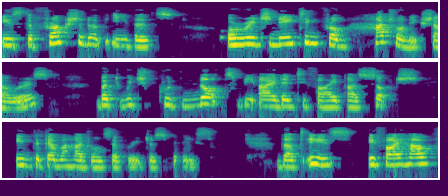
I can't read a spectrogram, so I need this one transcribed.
is the fraction of events originating from hadronic showers, but which could not be identified as such in the gamma hadron separator space. That is, if I have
